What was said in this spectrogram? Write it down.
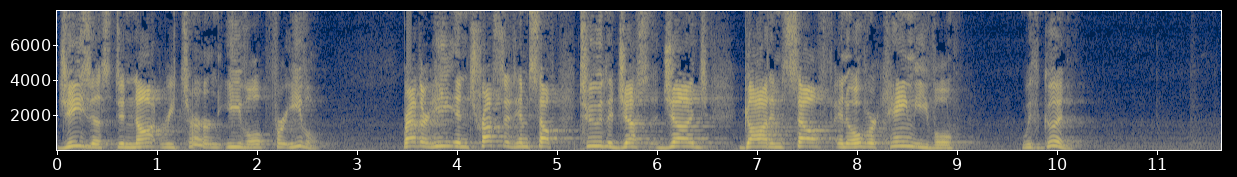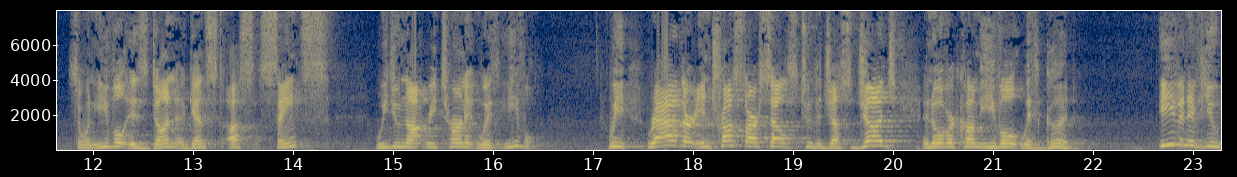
Jesus did not return evil for evil. Rather, he entrusted himself to the just judge, God himself, and overcame evil with good. So when evil is done against us saints, we do not return it with evil. We rather entrust ourselves to the just judge and overcome evil with good. Even if you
